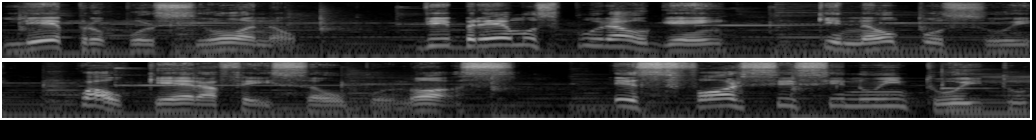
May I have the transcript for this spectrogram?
lhe proporcionam. Vibremos por alguém que não possui qualquer afeição por nós esforce-se no intuito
